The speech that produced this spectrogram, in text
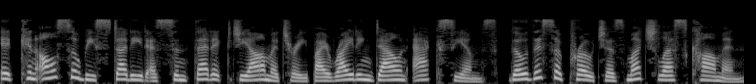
It can also be studied as synthetic geometry by writing down axioms, though this approach is much less common.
